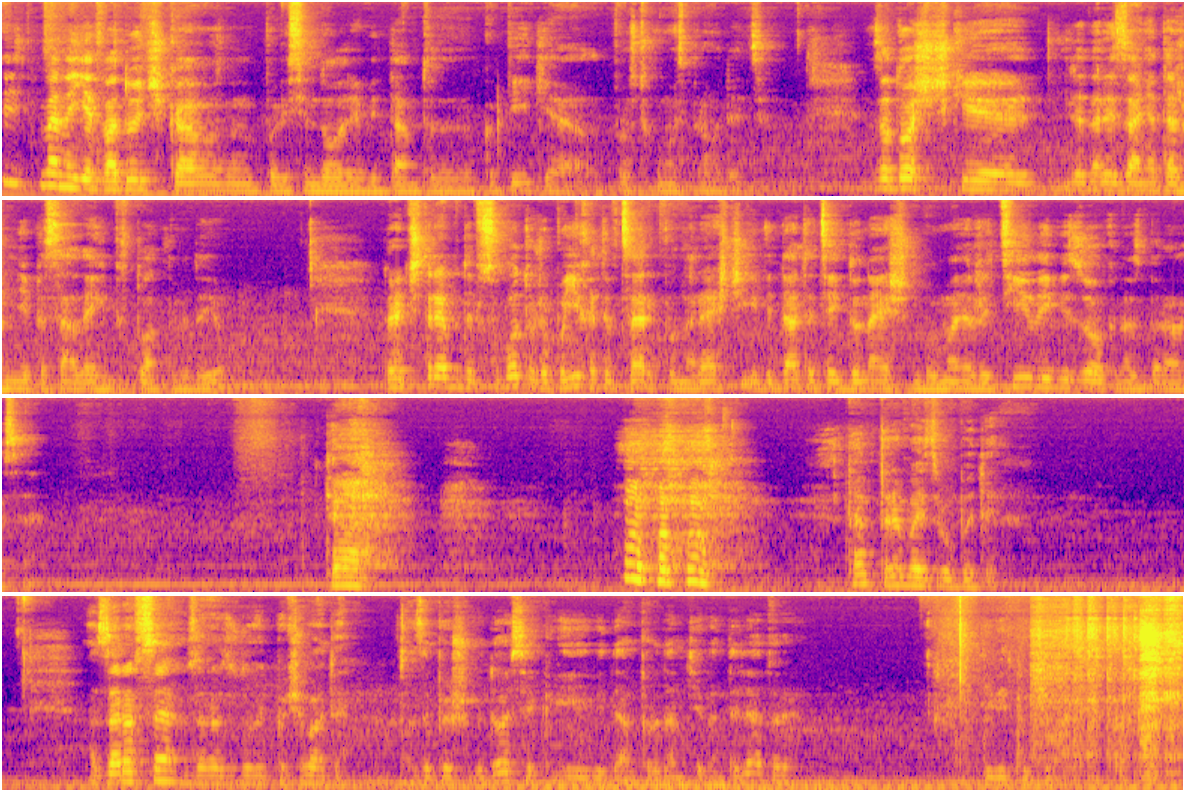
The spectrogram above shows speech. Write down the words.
І в мене є два дуйчика, по 8 доларів віддам то копійки, але просто комусь пригодиться. За дощечки для нарізання теж мені писали, я їх безплатно видаю. До речі, треба буде в суботу вже поїхати в церкву нарешті і віддати цей донейшн, бо в мене вже цілий візок назбирався. Так. Так треба і зробити. А зараз все. Зараз буду відпочивати. Запишу відосик і віддам, продам ті вентилятори і відпочивати.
